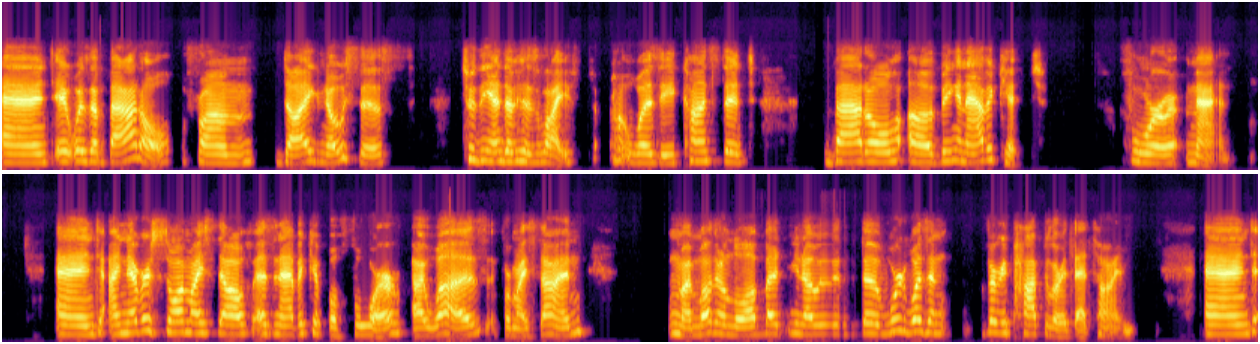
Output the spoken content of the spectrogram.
And it was a battle from diagnosis to the end of his life it was a constant battle of being an advocate for Matt and I never saw myself as an advocate before. I was for my son, my mother in law, but you know, the word wasn't very popular at that time. And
